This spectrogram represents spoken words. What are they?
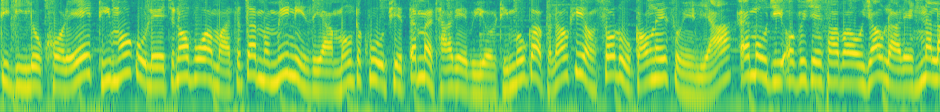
TT လို့ခေါ်တယ်ဒီမုတ်ကိုလည်းကျွန်တော်ဘဝမှာတသက်မမေ့နေစရာမုတ်တစ်ခုအဖြစ်သတ်မှတ်ထားခဲ့ပြီးတော့ဒီမုတ်ကဘယ်လောက်ထိအောင်ဆော့လို့ကောင်းလဲဆိုရင်ဗျာ MOG official server ကိုရောက်လာတဲ့နှစ်လ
